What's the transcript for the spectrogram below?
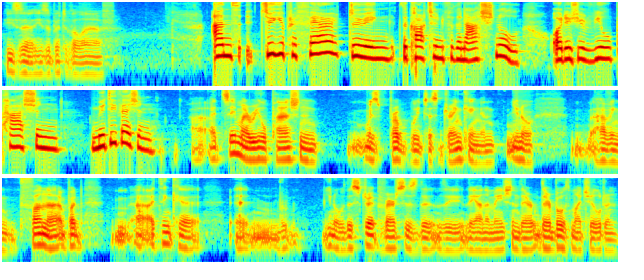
He's a, he's a bit of a laugh. And do you prefer doing the cartoon for the National, or is your real passion Moodievision? Uh, I'd say my real passion was probably just drinking and, you know, having fun. Uh, but I think, uh, um, you know, the strip versus the, the, the animation, they're, they're both my children.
